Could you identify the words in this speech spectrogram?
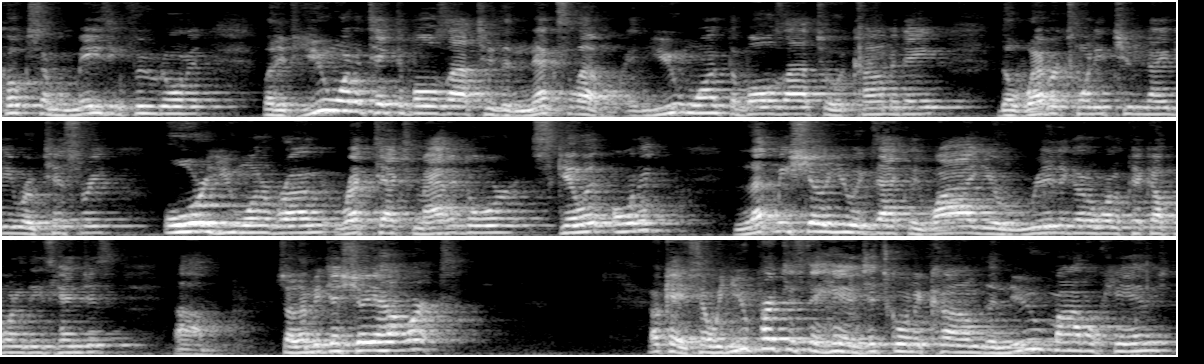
cook some amazing food on it. But if you want to take the bullseye to the next level and you want the bullseye to accommodate the Weber 2290 rotisserie, or you want to run Recteq's Matador skillet on it, let me show you exactly why you're really going to want to pick up one of these hinges. Um, so let me just show you how it works. Okay, so when you purchase the hinge, it's going to come, the new model hinge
